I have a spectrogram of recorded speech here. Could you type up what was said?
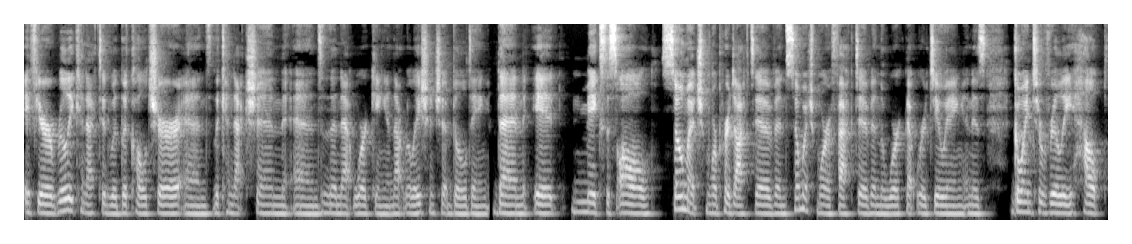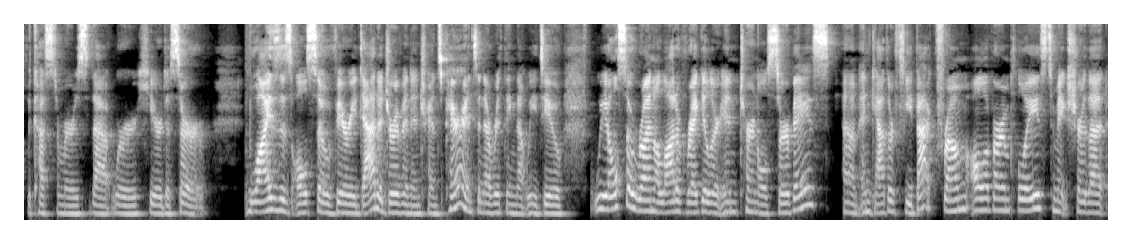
if you're really connected with the culture and the connection and the networking and that relationship building, then it makes us all so much more productive and so much more effective in the work that we're doing and is going to really help the customers that we're here to serve. Wise is also very data driven and transparent in everything that we do. We also run a lot of regular internal surveys um, and gather feedback from all of our employees to make sure that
